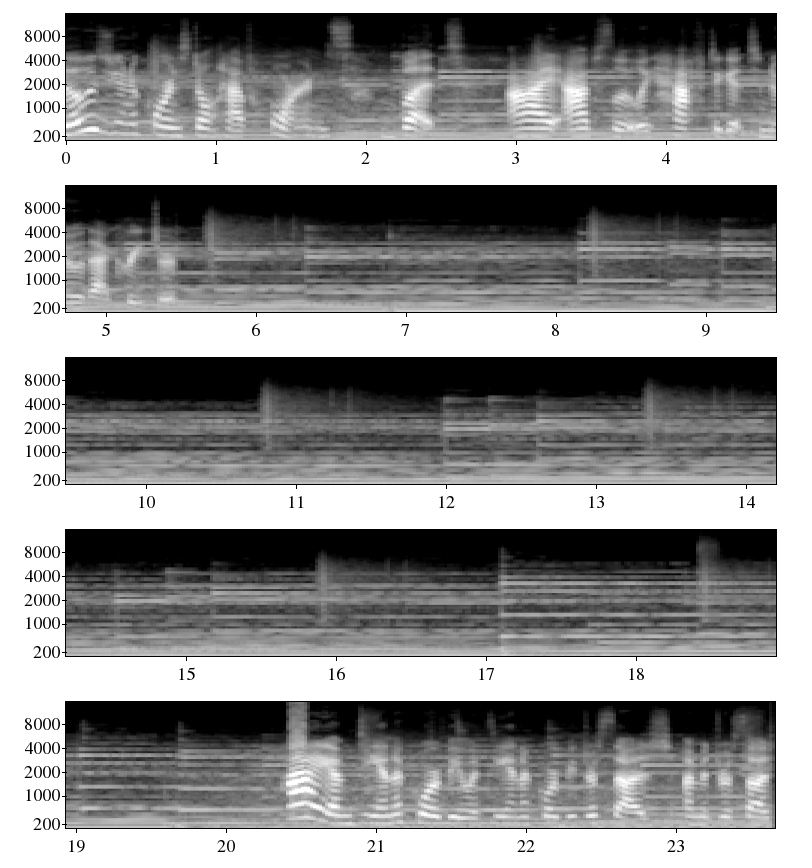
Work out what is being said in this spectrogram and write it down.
those unicorns don't have horns, but I absolutely have to get to know that creature. Hi, I'm Deanna Corby with Deanna Corby Dressage. I'm a dressage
